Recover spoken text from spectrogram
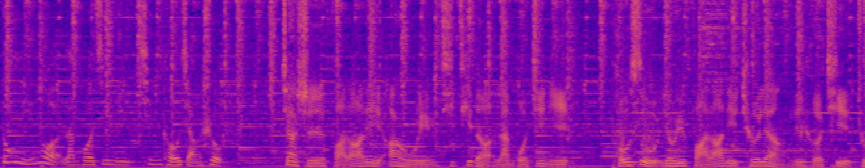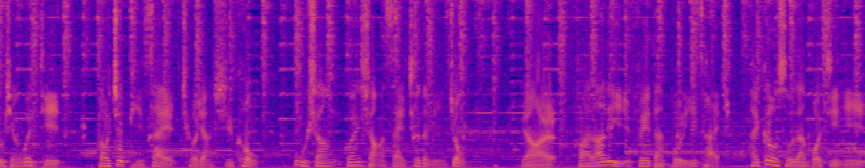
东尼诺·兰博基尼亲口讲述。驾驶法拉利 250GT 的兰博基尼投诉，由于法拉利车辆离合器出现问题，导致比赛车辆失控。误伤观赏赛车的民众。然而，法拉利非但不理睬，还告诉兰博基尼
